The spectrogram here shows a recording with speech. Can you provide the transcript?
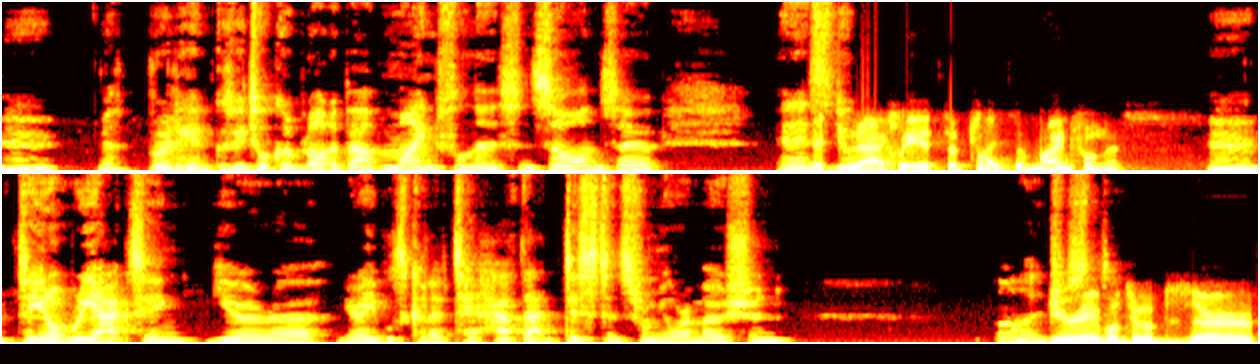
Mm, that's brilliant because we talk a lot about mindfulness and so on. So, and it's, exactly, it's a place of mindfulness. Mm, so you're not reacting; you're uh, you're able to kind of t- have that distance from your emotion. Oh, you're able to observe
